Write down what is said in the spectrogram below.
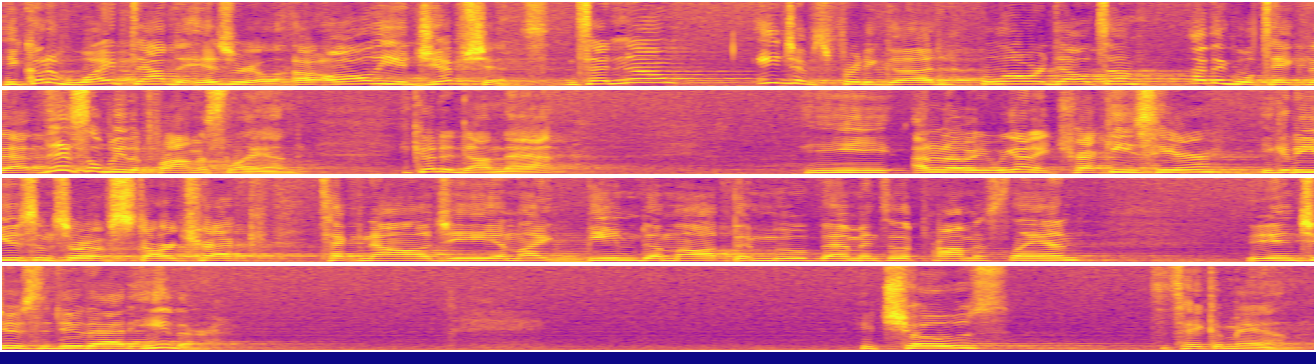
he could have wiped out the Israel, uh, all the Egyptians, and said, "No, Egypt's pretty good. The lower delta, I think we'll take that. This will be the promised land." He could have done that. He, I don't know, we got any Trekkies here? He could have used some sort of Star Trek technology and like beamed them up and moved them into the promised land. He didn't choose to do that either. He chose to take a man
